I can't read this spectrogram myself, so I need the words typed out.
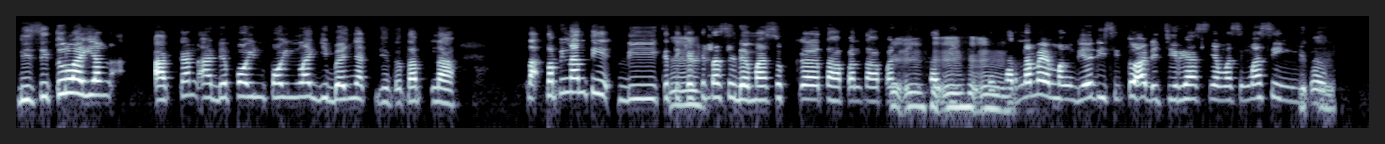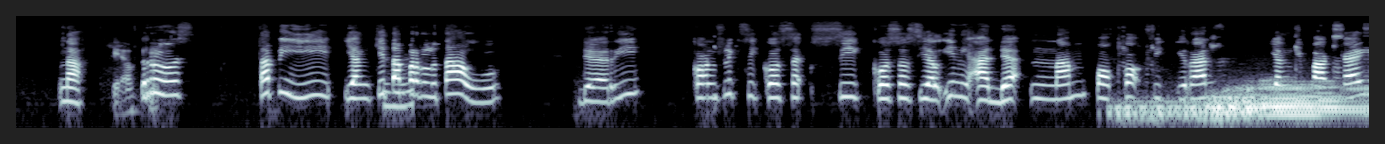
di situlah yang akan ada poin-poin lagi banyak gitu. Tapi nah, nah, tapi nanti di ketika Mm. kita sudah masuk ke tahapan-tahapan Mm-mm, itu tadi mm-mm, gitu. mm-mm. Karena memang dia di situ ada ciri khasnya masing-masing gitu. Mm-mm. Nah, Oke, oke. terus tapi yang kita Mhm. perlu tahu dari konflik psikose- psikososial ini ada enam pokok pikiran yang dipakai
